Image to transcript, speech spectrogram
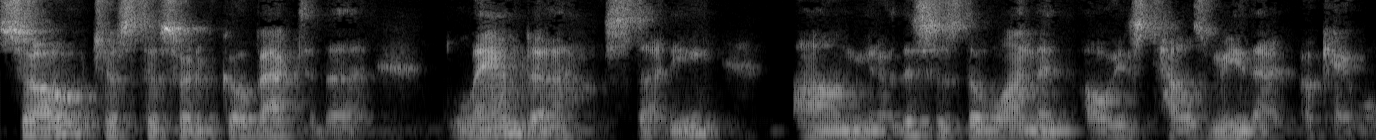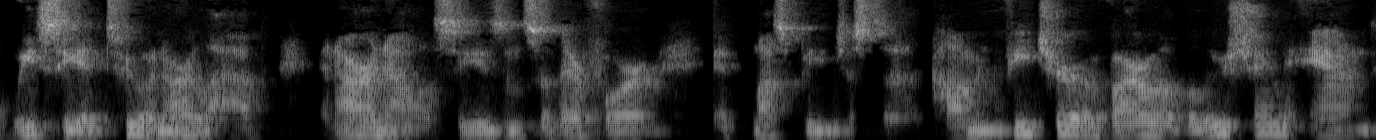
So just to sort of go back to the lambda study, um, you know, this is the one that always tells me that, okay, well, we see it too in our lab and our analyses, and so therefore it must be just a common feature of viral evolution and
